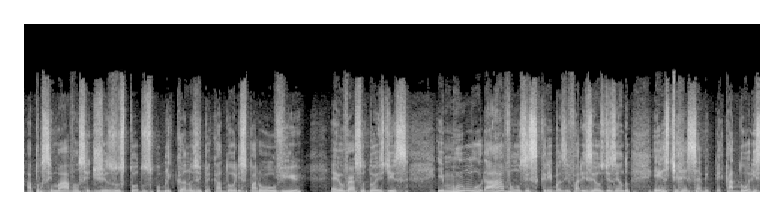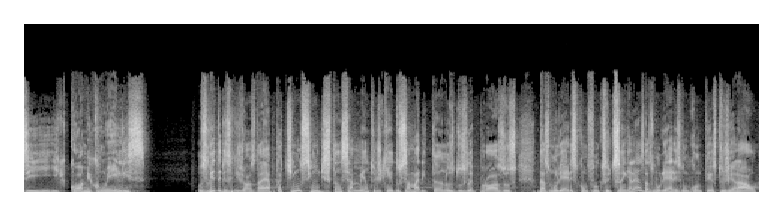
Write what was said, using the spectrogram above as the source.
Aproximavam-se de Jesus todos os publicanos e pecadores para o ouvir. E aí o verso 2 diz: E murmuravam os escribas e fariseus, dizendo: Este recebe pecadores e, e, e come com eles? Os líderes religiosos da época tinham sim um distanciamento de quem? Dos samaritanos, dos leprosos, das mulheres com fluxo de sangue, aliás, das mulheres num contexto geral,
